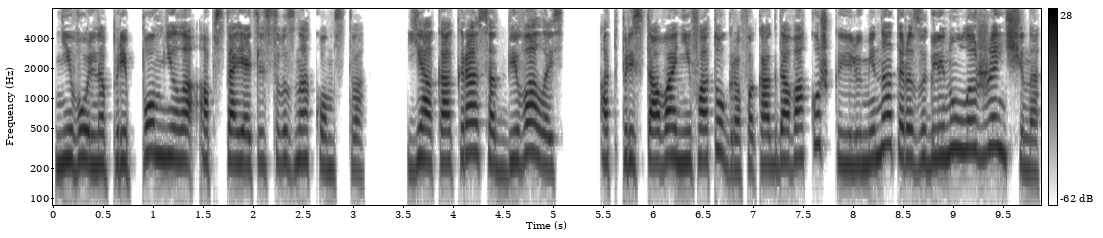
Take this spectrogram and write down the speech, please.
Невольно припомнила обстоятельства знакомства. Я как раз отбивалась от приставаний фотографа, когда в окошко иллюминатора заглянула женщина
